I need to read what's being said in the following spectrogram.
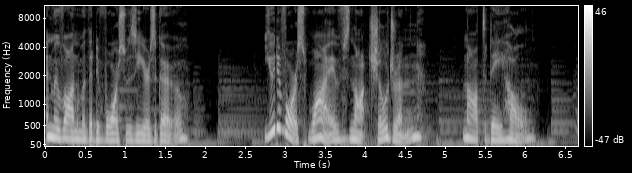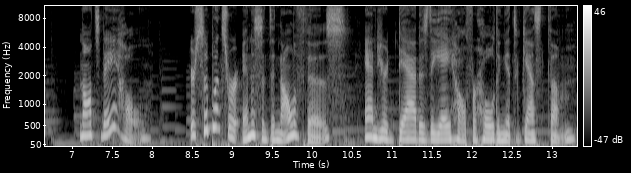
and move on when the divorce was years ago. You divorce wives, not children. Not Dayhull. Not Dayhull. Your siblings were innocent in all of this, and your dad is the a-hole for holding it against them.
